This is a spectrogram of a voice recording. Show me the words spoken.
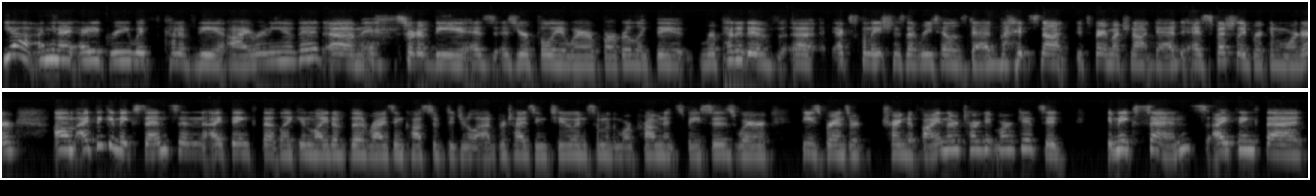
Yeah, I mean, I, I agree with kind of the irony of it, um, sort of the as as you're fully aware, Barbara, like the repetitive uh, exclamations that retail is dead, but it's not. It's very much not dead, especially brick and mortar. Um, I think it makes sense, and I think that like in light of the rising cost of digital advertising too, and some of the more prominent spaces where these brands are trying to find their target markets, it it makes sense. I think that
